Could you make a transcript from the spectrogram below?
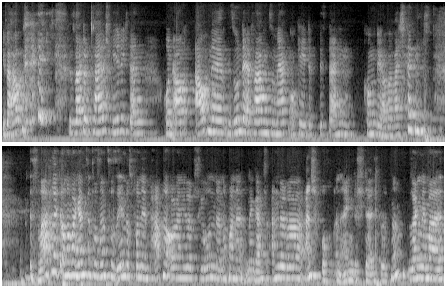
Überhaupt nicht. Es war total schwierig dann und auch, auch eine gesunde Erfahrung zu merken, okay, bis dahin kommen wir aber nicht. Es war vielleicht auch nochmal ganz interessant zu sehen, dass von den Partnerorganisationen dann nochmal eine, eine ganz andere Anspruch an einen gestellt wird. Ne? Sagen wir mal,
